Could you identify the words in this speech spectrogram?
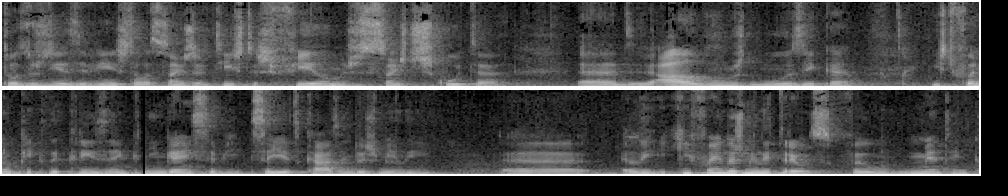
Todos os dias havia instalações de artistas, filmes, sessões de escuta uh, de álbuns, de música. Isto foi no pico da crise em que ninguém sabia, saía de casa, em 2000 e, uh, ali, aqui foi em 2013, que foi o momento em que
